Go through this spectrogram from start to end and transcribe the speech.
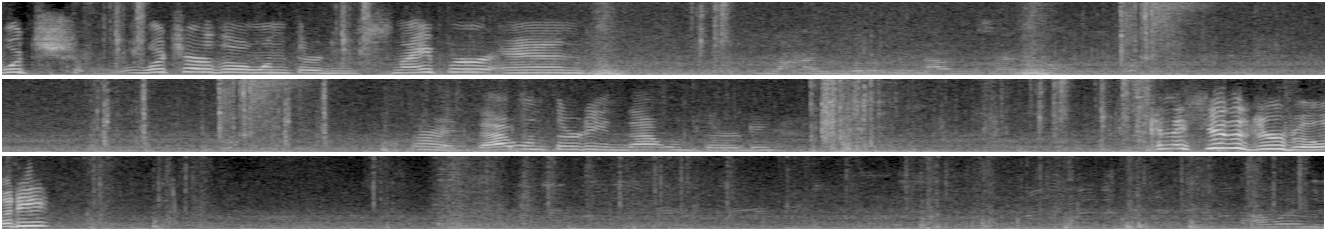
Which which are the 130? Sniper and that 130 and that 130. Can I see the durability? Alan,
